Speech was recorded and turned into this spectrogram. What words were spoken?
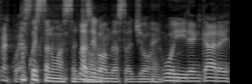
A a questa, questa nuova stagione. la seconda stagione. Ecco. Vuoi elencare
